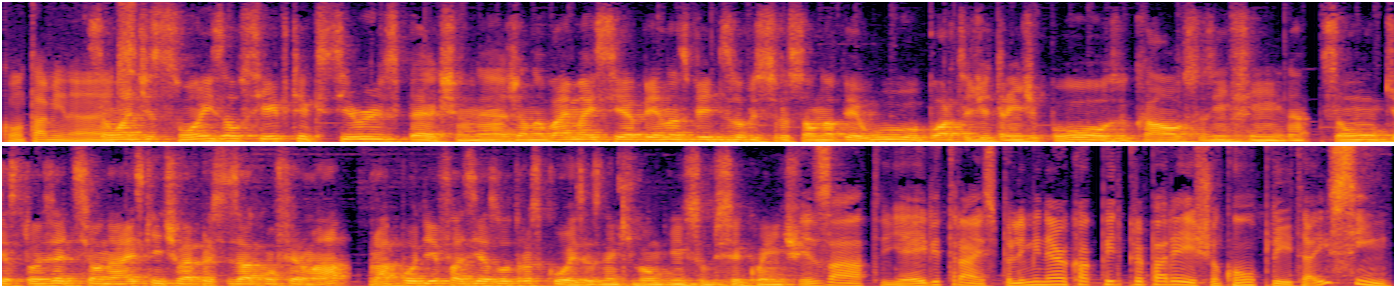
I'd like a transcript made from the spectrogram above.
contaminantes. São adições ao Safety Exterior Inspection, né? Já não vai mais ser apenas ver desobstrução na APU, porta de trem de pouso, calços, enfim, né? São questões adicionais que a gente vai precisar confirmar para poder fazer as outras coisas, né? Que vão vir subsequente. Exato. E aí ele traz Preliminary Cockpit Preparation Complete. Aí sim,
